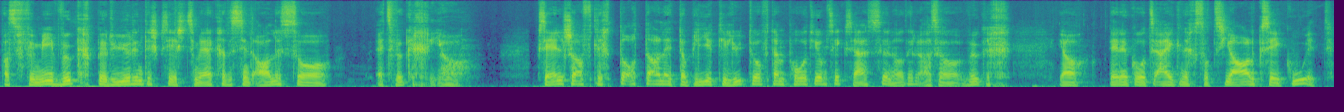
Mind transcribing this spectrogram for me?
was für mich wirklich berührend ist, war, ist zu merken, das sind alles so, jetzt wirklich, ja, gesellschaftlich total etablierte Leute, die auf dem Podium sind gesessen, oder? Also wirklich, ja, denen geht es eigentlich sozial gesehen gut.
